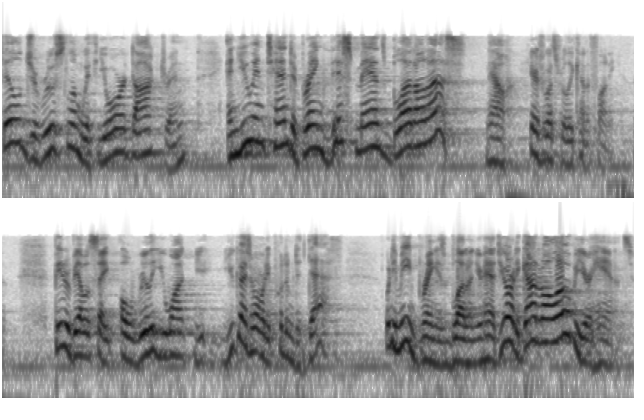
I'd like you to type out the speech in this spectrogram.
filled Jerusalem with your doctrine, and you intend to bring this man's blood on us. Now, here's what's really kind of funny. Peter would be able to say, Oh, really? You want, you, you guys have already put him to death. What do you mean, bring his blood on your hands? You already got it all over your hands.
